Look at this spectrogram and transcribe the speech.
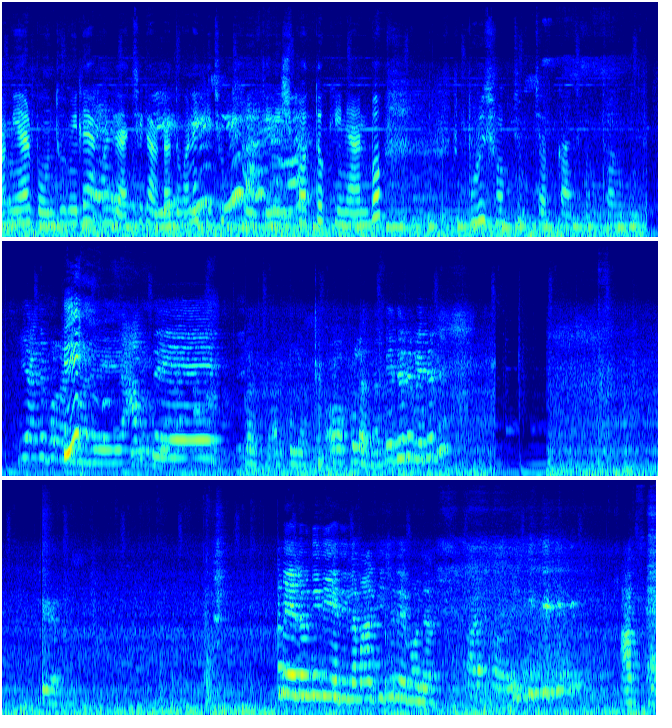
আমি আর বন্ধু মিলে এখন যাচ্ছি কাকার দোকানে কিছু জিনিসপত্র কিনে আনব পুরো সব চুপচাপ কাজ করতে হবে। বেলুনি দিয়ে দিলাম আর কিছু দেবো না আচ্ছা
